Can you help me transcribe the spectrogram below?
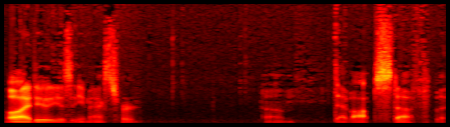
Well, I do use Emacs for um, DevOps stuff, but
